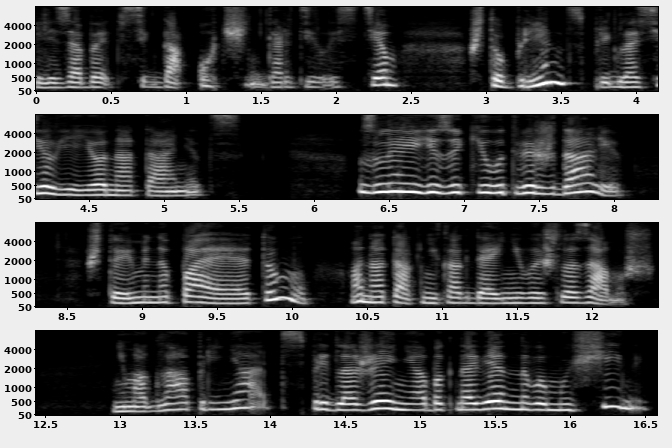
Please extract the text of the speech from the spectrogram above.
Элизабет всегда очень гордилась тем, что принц пригласил ее на танец. Злые языки утверждали, что именно поэтому она так никогда и не вышла замуж, не могла принять предложение обыкновенного мужчины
